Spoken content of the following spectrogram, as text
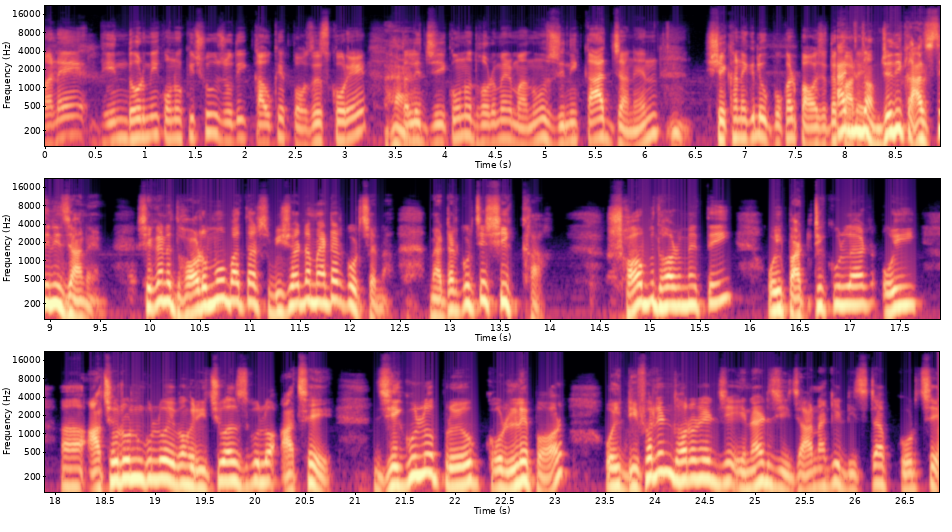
মানে ভিন ধর্মী কোনো কিছু যদি কাউকে পজেস করে হ্যাঁ। তাহলে যে কোনো ধর্মের মানুষ যিনি কাজ জানেন সেখানে গেলে উপকার পাওয়া যেতে পারে। একদম যদি কাজ তিনি জানেন। সেখানে ধর্ম বা তার বিষয়টা ম্যাটার করছে না। ম্যাটার করছে শিক্ষা। সব ধর্মেতেই ওই পার্টিকুলার ওই আচরণগুলো এবং রিচুয়ালসগুলো আছে যেগুলো প্রয়োগ করলে পর ওই ডিফারেন্ট ধরনের যে এনার্জি যা নাকি ডিস্টার্ব করছে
